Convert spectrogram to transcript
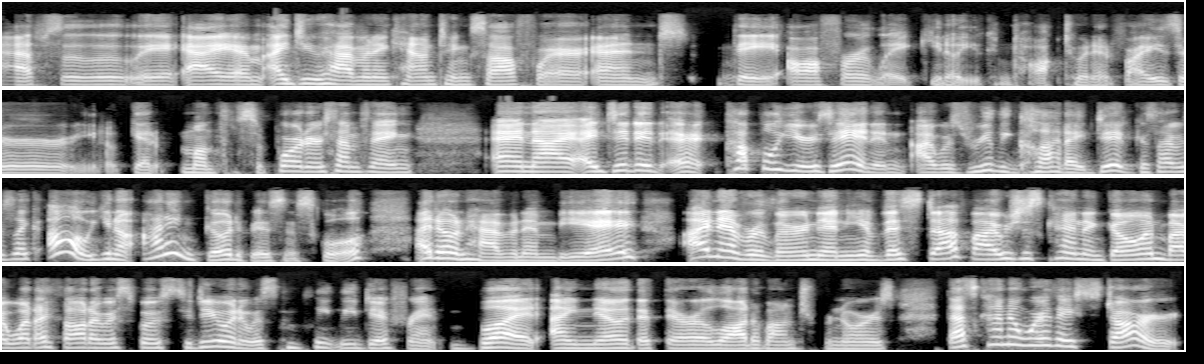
Absolutely. I am I do have an accounting software and they offer like, you know, you can talk to an advisor, you know, get a month of support or something. And I, I did it a couple years in and I was really glad I did because I was like, oh, you know, I didn't go to business school. I don't have an MBA. I never learned any of this stuff. I was just kind of going by what I thought I was supposed to do and it was completely different. But I know that there are a lot of entrepreneurs, that's kind of where they start.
